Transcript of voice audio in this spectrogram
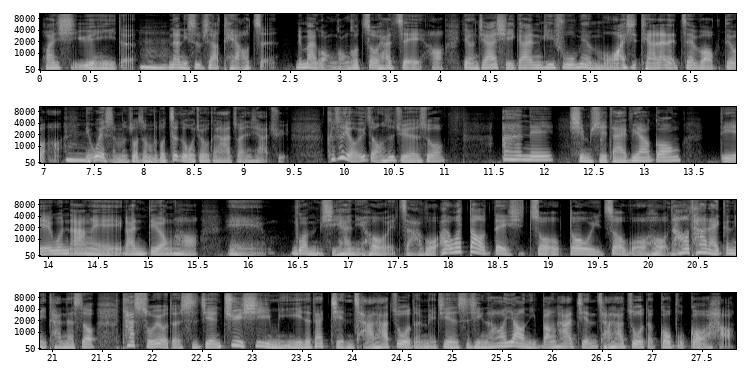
欢喜愿意的，嗯那你是不是要调整？你买广广告做一下这哈，用家洗干去敷面膜，还是听咱的这包对吧？嗯你为什么做这么多？这个我就跟他钻下去。可是有一种是觉得说，啊呢，是不是代表讲，伫阮翁的眼中吼，诶、我毋是和你好的查某啊，我到底是做多为做不好？然后他来跟你谈的时候，他所有的时间巨细靡遗的在检查他做的每件事情，然后要你帮他检查他做的够不够好。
